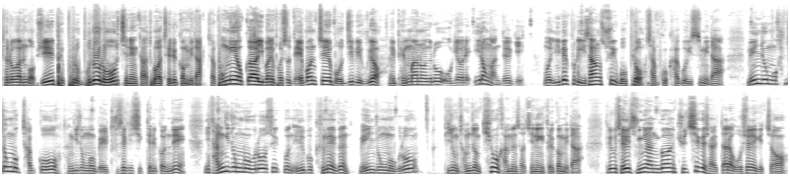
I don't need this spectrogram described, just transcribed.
들어가는 거 없이 100% 무료로 진행 다 도와드릴 겁니다. 자, 복리 효과 이번에 벌써 네 번째 모집이고요. 100만 원으로 5개월에 1억 만들기. 월 200% 이상 수익 목표 잡고 가고 있습니다. 메인 종목 한 종목 잡고 단기 종목 매일 두세 개씩 드릴 건데 이 단기 종목으로 수익 본 일부 금액은 메인 종목으로 비중 점점 키워가면서 진행이 될 겁니다. 그리고 제일 중요한 건 규칙을 잘 따라오셔야겠죠.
